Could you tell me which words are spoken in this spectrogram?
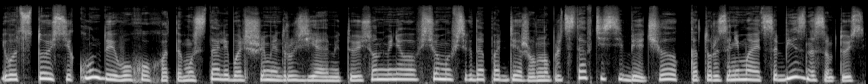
И вот с той секунды его хохота мы стали большими друзьями. То есть он меня во всем и всегда поддерживал. Но представьте себе, человек, который занимается бизнесом, то есть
